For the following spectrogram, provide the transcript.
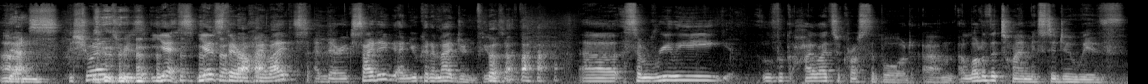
Um, Yes. The short answer is yes. Yes, there are highlights and they're exciting, and you can imagine feels like uh, some really look highlights across the board. Um, a lot of the time, it's to do with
